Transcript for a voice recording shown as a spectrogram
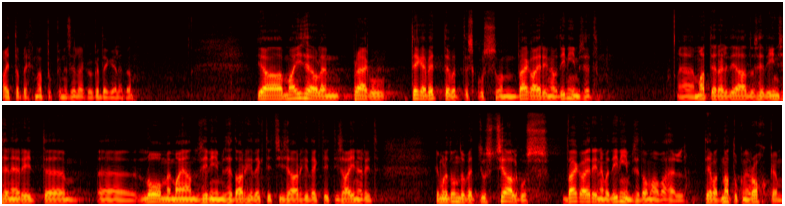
aitab ehk natukene sellega ka tegeleda. ja ma ise olen praegu tegevettevõttes, kus on väga erinevad inimesed materjaliteadlased, insenerid, äh, äh, loomemajandusinimesed, arhitektid, sisearhitektid, disainerid. ja mulle tundub, et just seal, kus väga erinevad inimesed omavahel teevad natukene rohkem,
